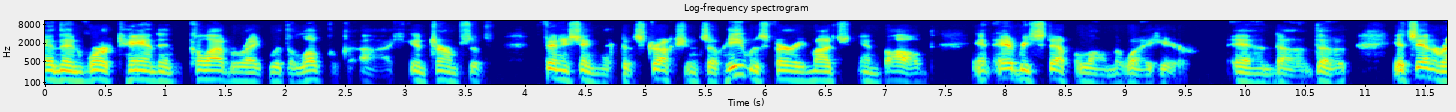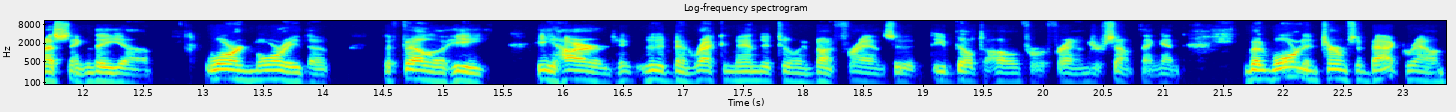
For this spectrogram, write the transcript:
and then work hand and collaborate with the local guy in terms of finishing the construction. So he was very much involved in every step along the way here. And uh, the it's interesting the uh, Warren Morey, the the fellow he he hired who had been recommended to him by friends who he built a home for a friend or something. And but Warren, in terms of background,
